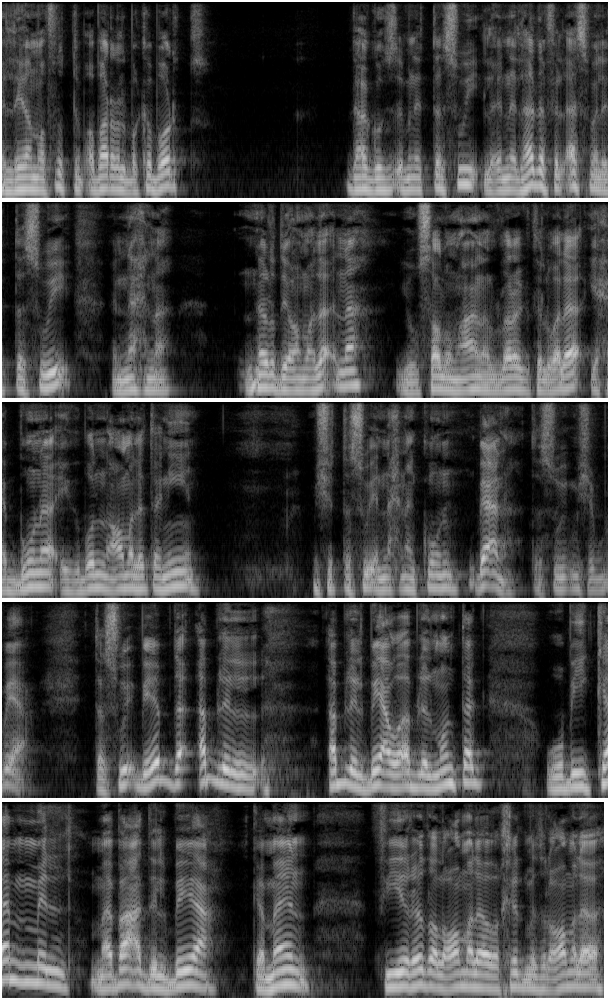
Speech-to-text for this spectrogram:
اللي هي المفروض تبقى بره الباكابورت ده جزء من التسويق لأن الهدف الأسمى للتسويق إن إحنا نرضي عملائنا يوصلوا معانا لدرجة الولاء يحبونا يجيبوا لنا عملاء تانيين. مش التسويق إن إحنا نكون بعنا التسويق مش البيع. التسويق بيبدأ قبل ال... قبل البيع وقبل المنتج وبيكمل ما بعد البيع كمان في رضا العملاء وخدمة العملاء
